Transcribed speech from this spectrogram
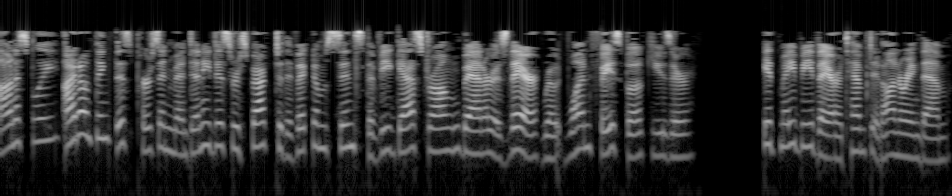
Honestly, I don't think this person meant any disrespect to the victims since the Vegas Strong banner is there, wrote one Facebook user. It may be their attempt at honoring them.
